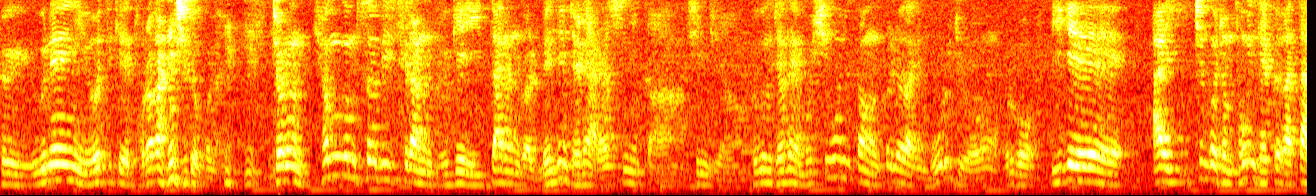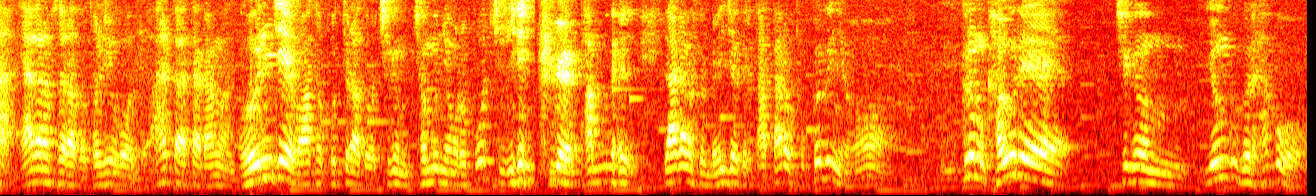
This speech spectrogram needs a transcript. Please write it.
그 은행이 어떻게 돌아가는지도 몰라요. 저는 현금 서비스라는 그게 있다는 걸 몇 년 전에 알았으니까 심지어 그거 전에 뭐 15년 동안 끌려다니면 모르죠. 그리고 이게 아, 이 친구가 좀 돈이 될 것 같다. 야간 업소라도 돌리고 할 것 같다. 그러면 언제 와서 붙더라도 지금 전문 용어로 뽑지. 그걸 반문에 야간 업소 매니저들이 다 따로 붙거든요. 그러면 가을에 지금 연극을 하고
